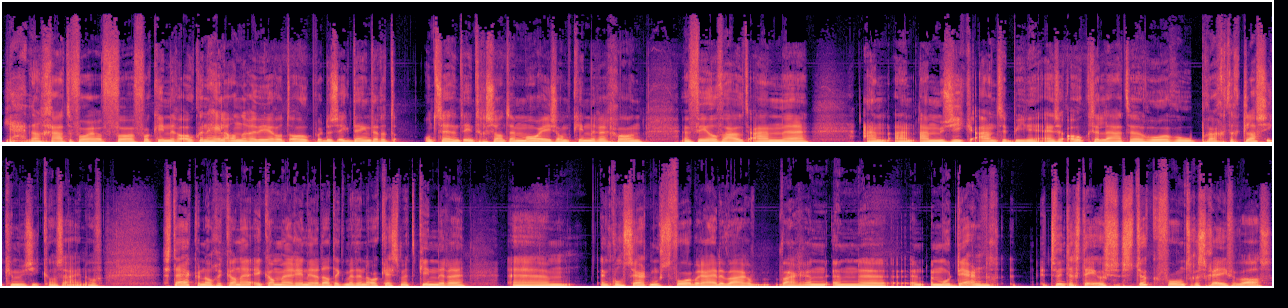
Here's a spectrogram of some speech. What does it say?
ja, dan gaat er voor, voor, voor kinderen ook een hele andere wereld open. Dus ik denk dat het ontzettend interessant en mooi is om kinderen gewoon een veelvoud aan, aan, aan, aan muziek aan te bieden. En ze ook te laten horen hoe prachtig klassieke muziek kan zijn. Of sterker nog, ik kan, ik kan me herinneren dat ik met een orkest met kinderen ehm, een concert moest voorbereiden waar, waar een, een, eh, een, een modern 20e eeuws stuk voor ons geschreven was.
